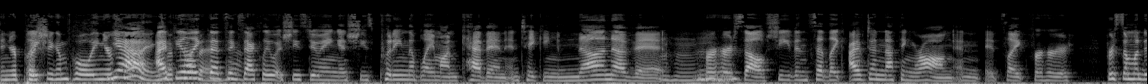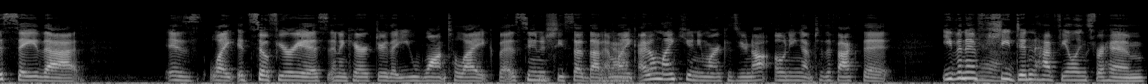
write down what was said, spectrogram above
And you're pushing and pulling your yeah, feelings. I with feel like that's Yeah. exactly what she's doing is she's putting the blame on Kevin and taking none of it Mm-hmm. for mm-hmm. herself. She even said like I've done nothing wrong and it's like for her for someone to say that is like it's so furious in a character that you want to like, but as soon as she said that I'm like I don't like you anymore because you're not owning up to the fact that even if she didn't have feelings for him,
